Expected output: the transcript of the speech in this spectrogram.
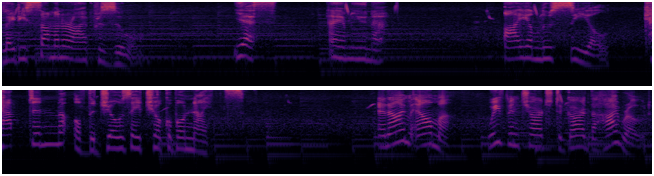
Lady Summoner, I presume. Yes, I am Yuna. I am Lucille, captain of the Djose Chocobo Knights. And I'm Alma. We've been charged to guard the high road.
